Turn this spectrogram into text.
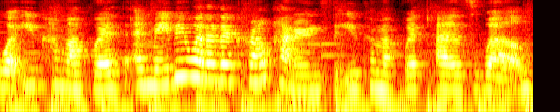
what you come up with and maybe what other curl patterns that you come up with as well.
